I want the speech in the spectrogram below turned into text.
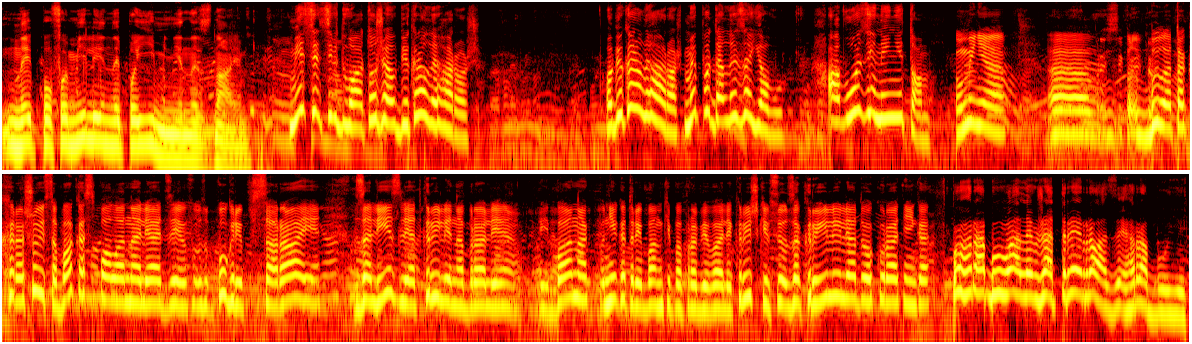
не по фамілії, не по імені не знаємо. Місяців два теж обікрали гараж. Обікрали гараж. Ми подали заяву. а возі нині там. У меня э, было так хорошо, и собака спала на ляде, погреб в сарае. Залезли, открыли, набрали и банок. Некоторые банки попробивали крышки, все, закрыли ляду аккуратненько. Пограбували вже три рази грабують.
